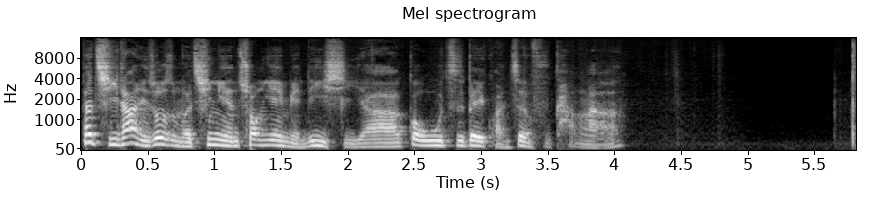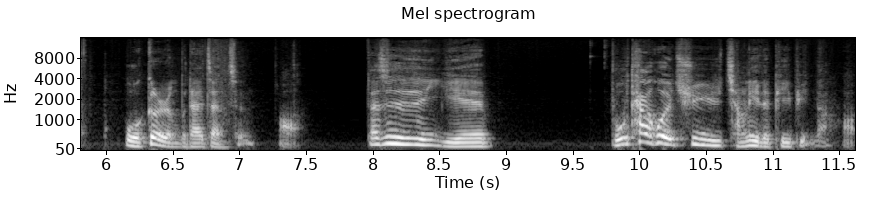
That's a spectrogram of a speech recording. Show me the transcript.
那其他你说什么青年创业免利息啊，购物自备款政府扛啊，我个人不太赞成啊，但是也不太会去强烈的批评的啊，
